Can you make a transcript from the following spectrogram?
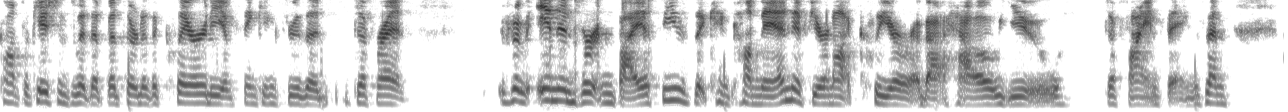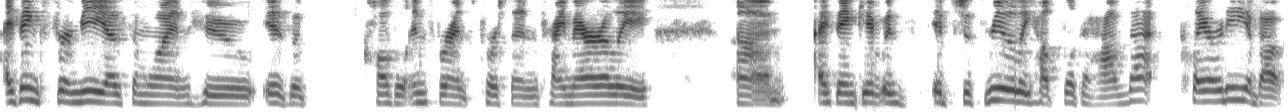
complications with it but sort of the clarity of thinking through the different sort of inadvertent biases that can come in if you're not clear about how you define things and i think for me as someone who is a causal inference person primarily, um, I think it was it's just really helpful to have that clarity about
